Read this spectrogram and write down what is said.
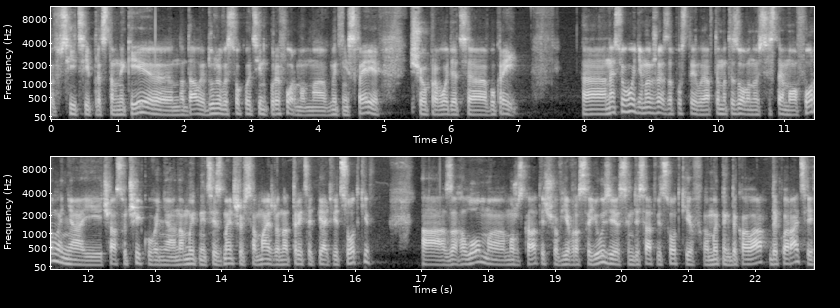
всі ці представники е, надали дуже високу оцінку реформам в митній сфері, що проводяться в Україні. Е, На сьогодні ми вже запустили автоматизовану систему оформлення, і час очікування на митниці зменшився майже на 35%. А загалом е, можу сказати, що в Євросоюзі 70% митних деклара- декларацій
